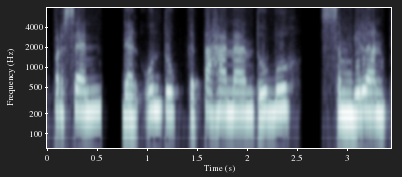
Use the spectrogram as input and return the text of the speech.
persen, dan untuk ketahanan tubuh, 92,1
